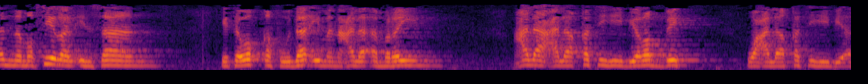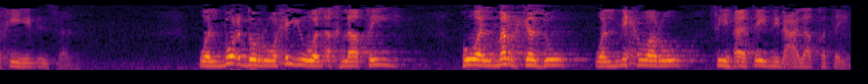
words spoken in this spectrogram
أن مصير الإنسان يتوقف دائما على أمرين على علاقته بربه وعلاقته بأخيه الإنسان. والبعد الروحي والأخلاقي هو المركز والمحور في هاتين العلاقتين.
